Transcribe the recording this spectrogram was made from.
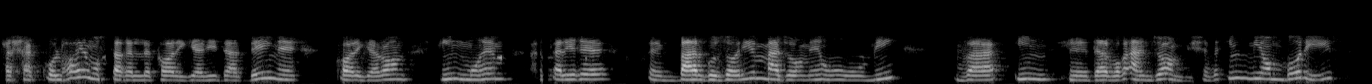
تشکلهای مستقل کارگری در بین کارگران این مهم از طریق برگزاری مجامع عمومی و این در واقع انجام میشه و این میانبری است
